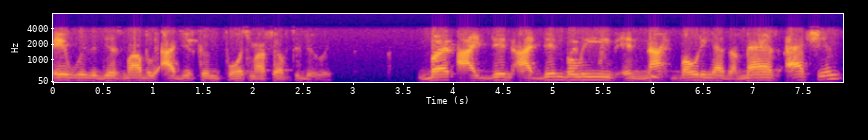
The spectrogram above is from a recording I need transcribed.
It was against my belief. I just couldn't force myself to do it. But I didn't. I didn't believe in not voting as a mass action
